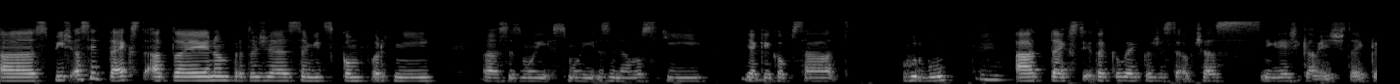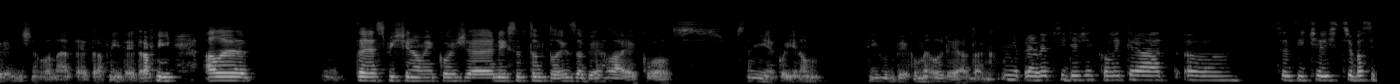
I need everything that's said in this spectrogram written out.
Uh, spíš asi text a to je jenom proto, že jsem víc komfortní se s mojí, s mojí znalostí, jak jako psát hudbu. Mm. A text je takový, jako, že se občas někdy říkám, že to je cringe, nebo ne, to je trafný, to je trafný, ale to je spíš jenom jako, že nejsem v tom tolik zaběhla jako psaní jako jenom té hudby, jako melodie a tak. Mně právě přijde, že kolikrát uh, se týče, když třeba si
